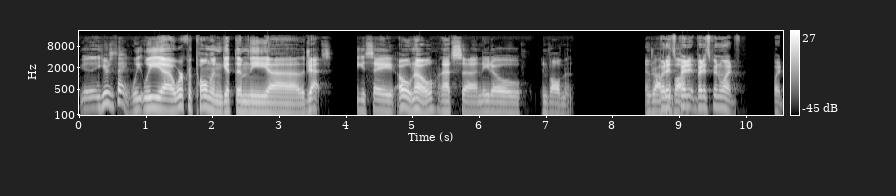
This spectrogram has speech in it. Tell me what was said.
here's the thing: we we uh, work with Poland, get them the uh, the jets. You could say, "Oh no, that's uh, NATO involvement." And drop But it's but, it, but it's been what what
